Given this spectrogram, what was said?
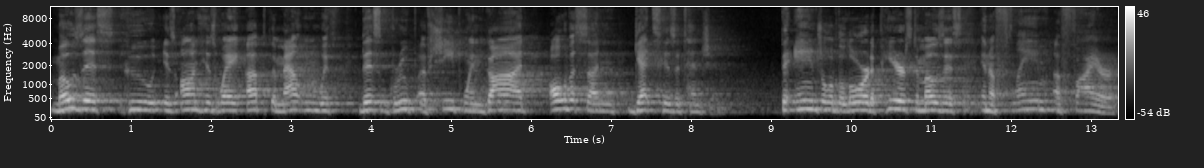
Moses, who is on his way up the mountain with this group of sheep, when God all of a sudden gets his attention. The angel of the Lord appears to Moses in a flame of fire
